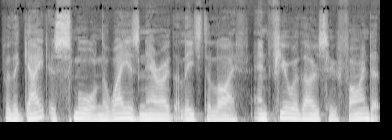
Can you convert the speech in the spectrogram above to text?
For the gate is small, and the way is narrow that leads to life, and few are those who find it.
